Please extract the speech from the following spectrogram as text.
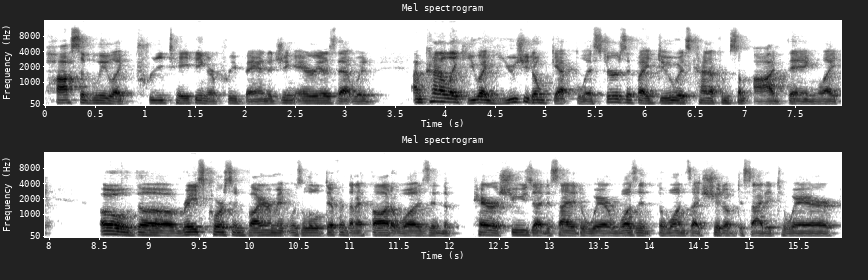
possibly like pre-taping or pre-bandaging areas that would I'm kind of like you. I usually don't get blisters. If I do, it's kind of from some odd thing like, oh, the race course environment was a little different than I thought it was, and the pair of shoes I decided to wear wasn't the ones I should have decided to wear,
